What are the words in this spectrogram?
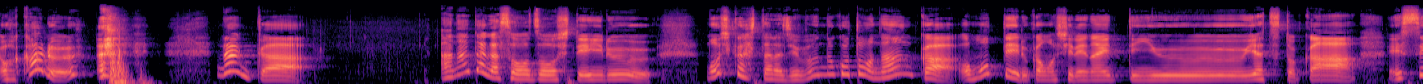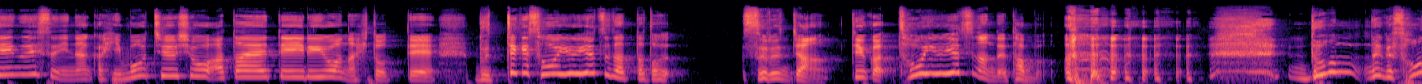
わかる？なんかあなたが想像している、もしかしたら自分のことをなんか思っているかもしれないっていうやつとか、SNS になんか誹謗中傷を与えているような人って、ぶっちゃけそういうやつだったとするじゃん。っていうか、そういうやつなんだよ、多分。どん、なんかそんな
